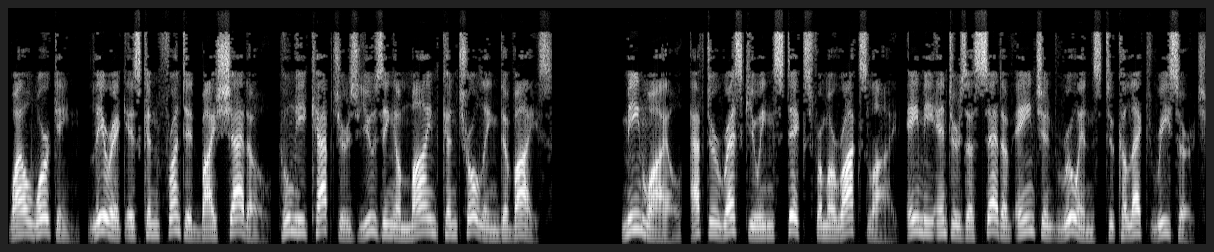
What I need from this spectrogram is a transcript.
While working, Lyric is confronted by Shadow, whom he captures using a mind-controlling device. Meanwhile, after rescuing Sticks from a rockslide, Amy enters a set of ancient ruins to collect research.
